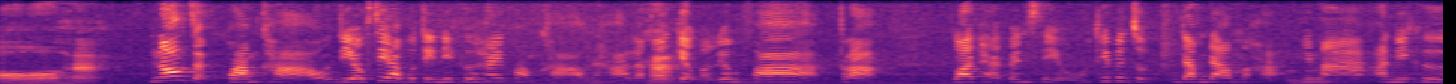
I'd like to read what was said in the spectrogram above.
อ๋อฮะนอกจากความขาวดีออกซิอะบูตินนี่คือให้ความขาวนะคะ แล้วก็ค่ะเกี่ยวกับเรื่องฝ้ากระรอยแผลเป็นสิวที่เป็นจุดดำๆอะค่ะอืมพี่ม้าอันนี้คือ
